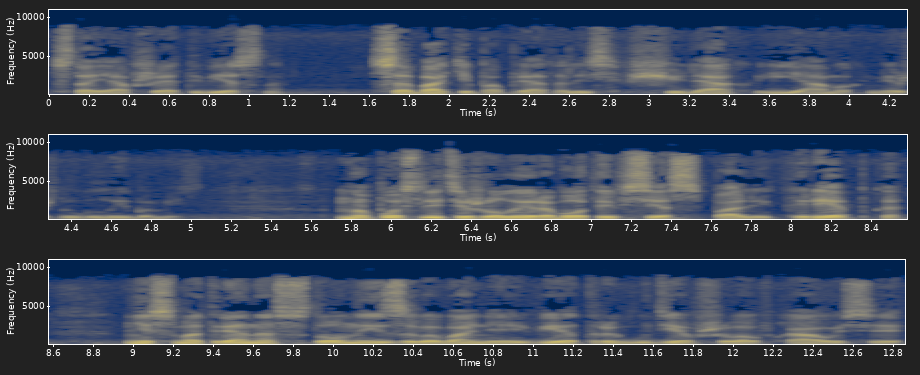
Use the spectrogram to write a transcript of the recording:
стоявшей отвесно. Собаки попрятались в щелях и ямах между глыбами. Но после тяжелой работы все спали крепко, несмотря на стоны и завывания ветра, гудевшего в хаосе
